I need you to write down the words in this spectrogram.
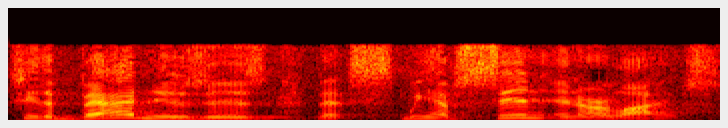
See, the bad news is that we have sin in our lives.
